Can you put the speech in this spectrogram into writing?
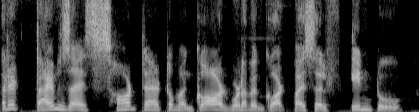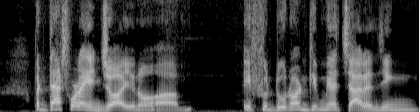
but at times i thought that oh my god what have i got myself into but that's what i enjoy you know um, if you do not give me a challenging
